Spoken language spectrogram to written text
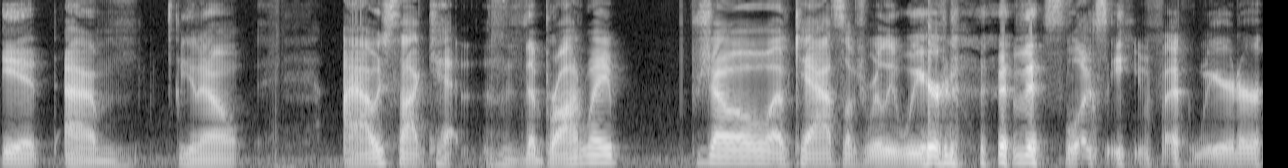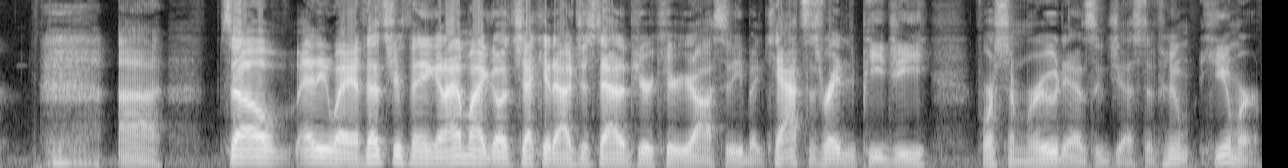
It um, you know, I always thought Cat, the Broadway show of Cats looked really weird. this looks even weirder. Uh, so anyway, if that's your thing, and I might go check it out just out of pure curiosity. But Cats is rated PG for some rude and suggestive hum- humor.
